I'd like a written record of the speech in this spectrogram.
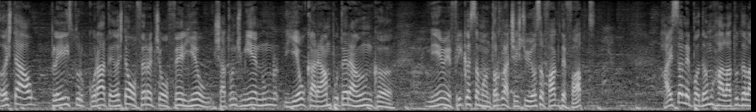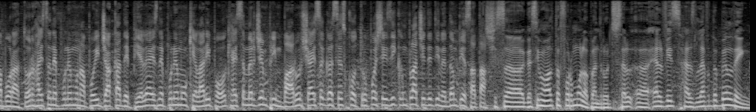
ăștia au playlist-uri curate, ăștia oferă ce ofer eu și atunci mie, nu, eu care am puterea încă, mie mi-e frică să mă întorc la ce știu eu să fac de fapt. Hai să le pădăm halatul de laborator, hai să ne punem înapoi geaca de piele, hai să ne punem ochelarii pe ochi, hai să mergem prin baruri și hai să găsesc o trupă și să-i zic îmi place de tine, dăm piesa ta. Și să găsim o altă formulă pentru Cel- uh, Elvis has left the building.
